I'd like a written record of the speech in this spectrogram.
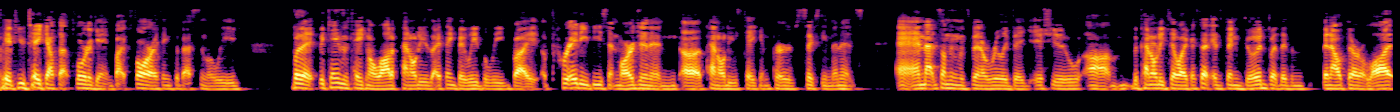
if you take out that Florida game, by far, I think the best in the league but the Canes have taken a lot of penalties. I think they lead the league by a pretty decent margin in uh, penalties taken per 60 minutes. And that's something that's been a really big issue. Um, the penalty kill, like I said, it's been good, but they've been, been out there a lot.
